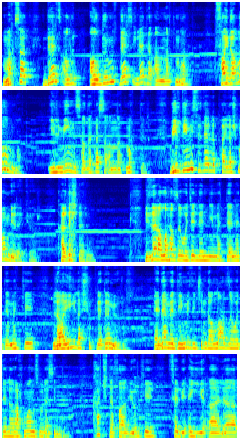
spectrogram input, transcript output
Maksat ders alıp aldığımız ders ile de anlatmak, faydalı olmak, ilmin sadakası anlatmaktır. Bildiğimi sizlerle paylaşmam gerekiyor. Kardeşlerim, bizler Allah Azze ve Celle'nin nimetlerine demek ki layığıyla şükredemiyoruz. Edemediğimiz için de Allah Azze ve Celle Rahman suresinde kaç defa diyor ki فَبِأَيِّ آلَاءِ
